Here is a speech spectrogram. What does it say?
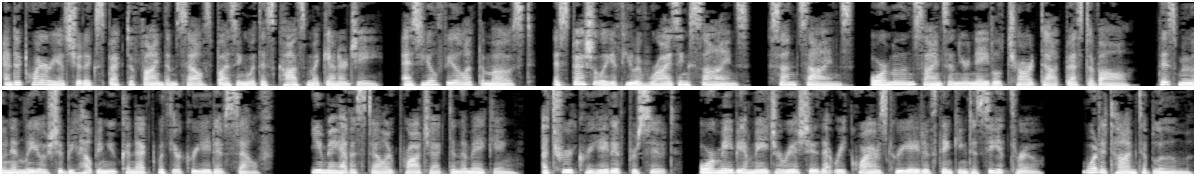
and Aquarius should expect to find themselves buzzing with this cosmic energy, as you'll feel it the most, especially if you have rising signs, sun signs, or moon signs in your natal chart. Best of all, this moon in Leo should be helping you connect with your creative self. You may have a stellar project in the making, a true creative pursuit, or maybe a major issue that requires creative thinking to see it through. What a time to bloom!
